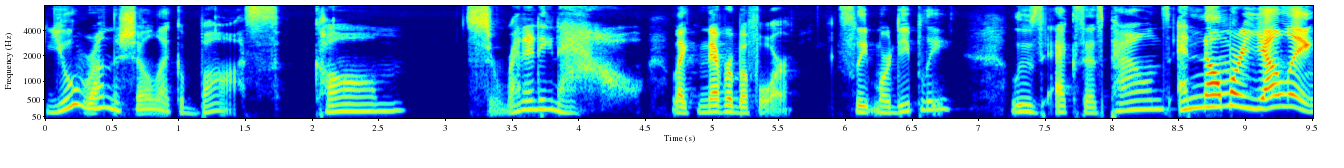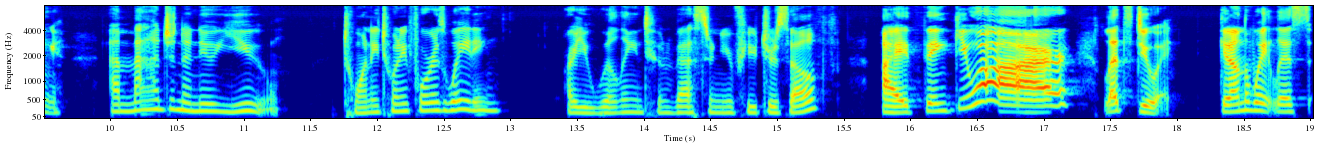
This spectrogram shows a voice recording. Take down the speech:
You'll run the show like a boss, calm, serenity now, like never before. Sleep more deeply, lose excess pounds, and no more yelling. Imagine a new you. 2024 is waiting. Are you willing to invest in your future self? I think you are. Let's do it. Get on the wait list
